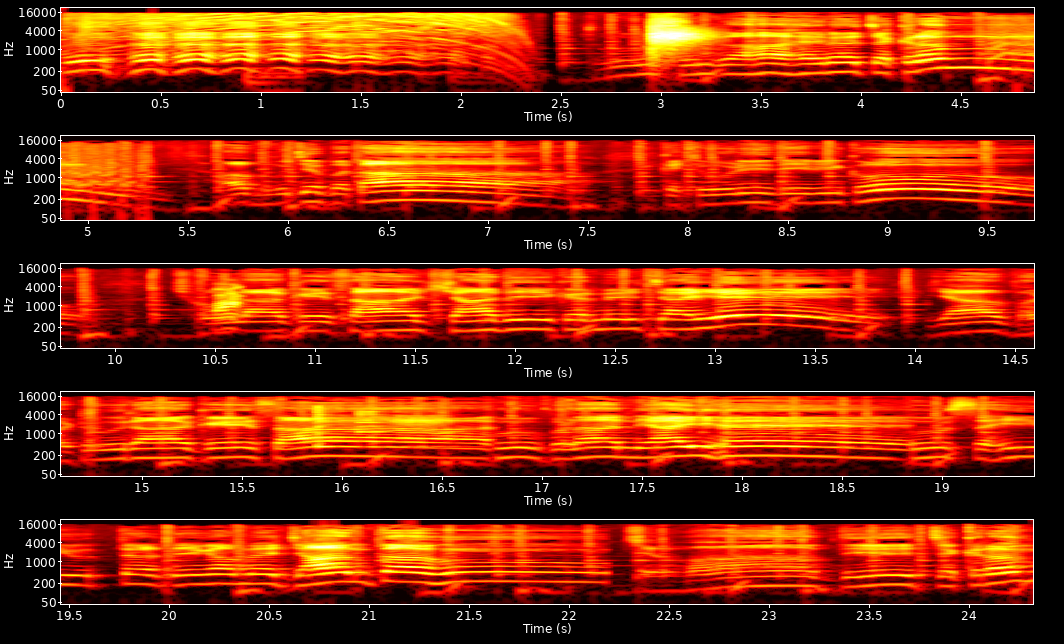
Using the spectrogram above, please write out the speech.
तू सुन रहा है ना, चक्रम? अब मुझे बता, कचौड़ी देवी को छोला के साथ शादी करनी चाहिए या भटूरा के साथ? तू बड़ा न्यायी है तू सही उत्तर देगा मैं जानता हूँ। जवाब दे चक्रम।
